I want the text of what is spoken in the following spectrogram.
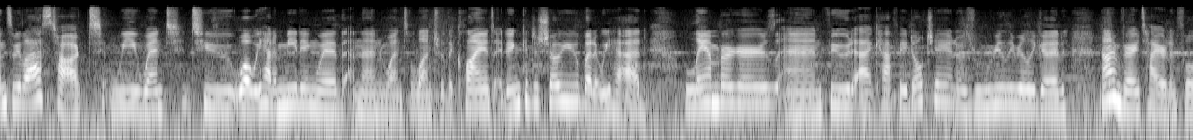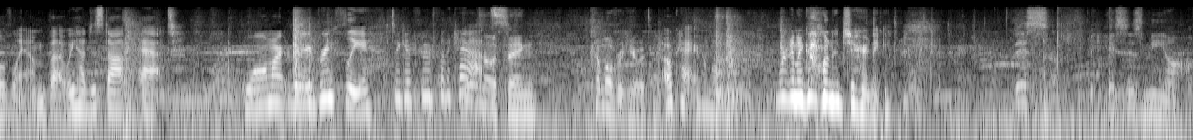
Since we last talked, we went to, well, we had a meeting with and then went to lunch with a client. I didn't get to show you, but we had lamb burgers and food at Cafe Dolce, and it was really, really good. Now I'm very tired and full of lamb, but we had to stop at Walmart very briefly to get food for the cats. No thing. Come over here with me. Okay, we're gonna go on a journey. This pisses me off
